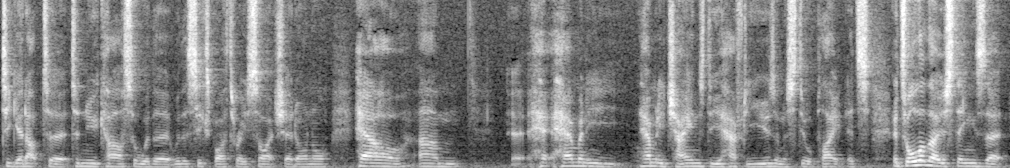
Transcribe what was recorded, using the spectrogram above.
to get up to, to Newcastle with a with a six x three site shed on, or how um, h- how many how many chains do you have to use on a steel plate? It's it's all of those things that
